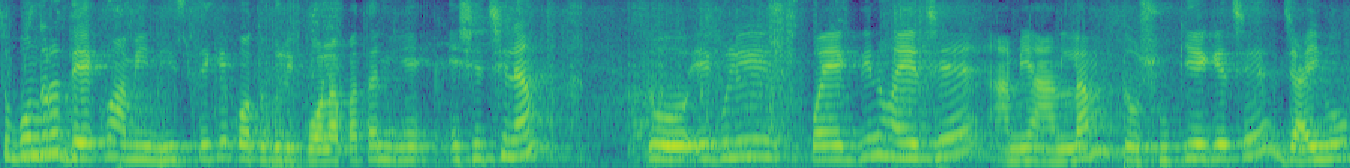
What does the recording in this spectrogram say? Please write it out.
তো বন্ধুরা, দেখো আমি নিচ থেকে কতগুলি কলা পাতা নিয়ে এসেছিলাম। তো এগুলি কয়েকদিন হয়েছে, আমি আনলাম, তো শুকিয়ে গেছে। যাই হোক,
